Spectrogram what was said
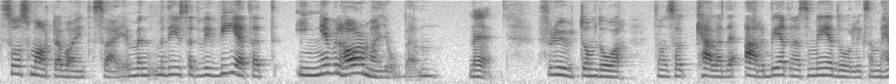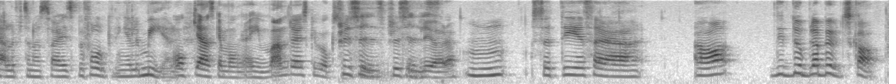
så smarta var inte Sverige. Men, men det är just att vi vet att ingen vill ha de här jobben. Nej. Förutom då de så kallade arbetarna som är då liksom hälften av Sveriges befolkning eller mer. Och ganska många invandrare ska vi också Precis, precis. tydliggöra. Mm. Så det är så här, ja, det är dubbla budskap.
